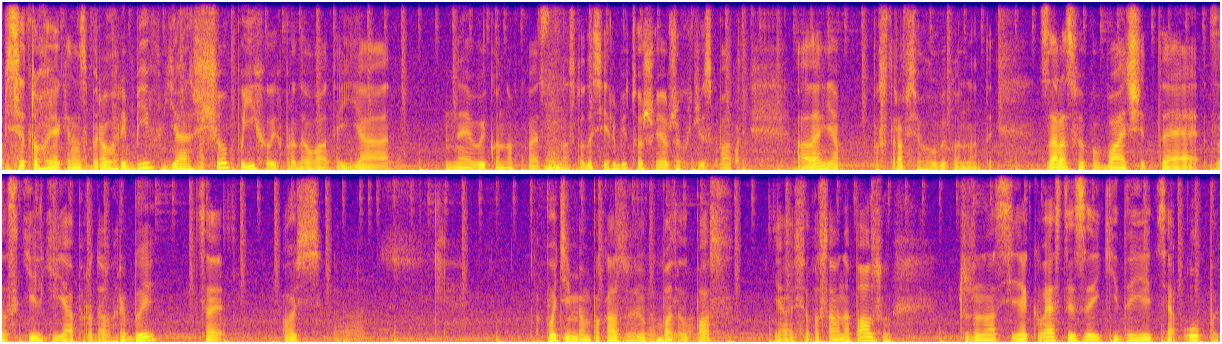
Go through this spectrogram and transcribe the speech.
Після того, як я назбирав грибів, я що поїхав їх продавати. Я не виконав квест на 110 грибів, тому що я вже хотів спати, але я постарався його виконати. Зараз ви побачите, за скільки я продав гриби. Це ось. Потім я вам показую Battle Pass. Я ось поставив на паузу. Тут у нас є квести, за які дається опит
